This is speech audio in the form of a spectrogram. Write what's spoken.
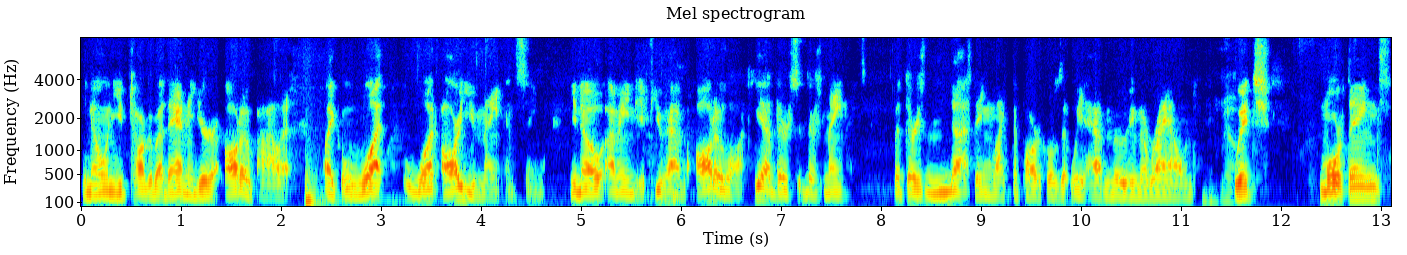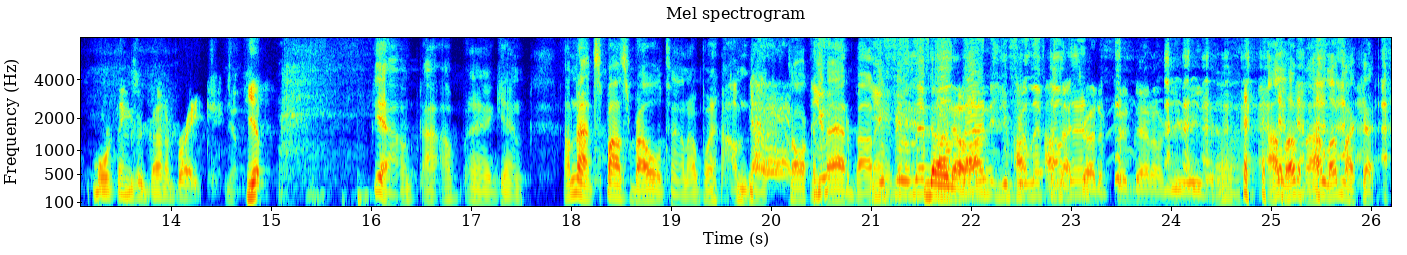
You know, when you talk about that and your autopilot, like what what are you maintaining? You know, I mean, if you have auto lock, yeah, there's there's maintenance, but there's nothing like the particles that we have moving around. Yeah. Which more things, more things are gonna break. Yep. yep. Yeah, I'm- I, I, again, I'm not sponsored by Old Town. I'm, I'm not talking You- bad about you it. feel left No, out, no, man. I'm, You feel I'm- left I'm out not there. trying to put that on you either. Yeah, I love I love my cat.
